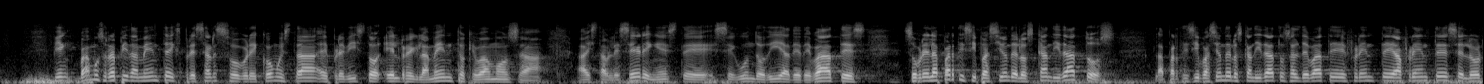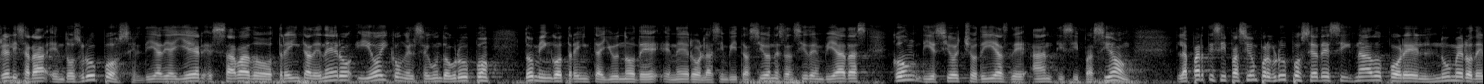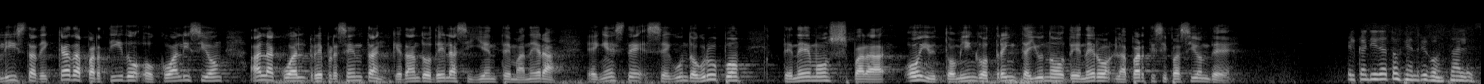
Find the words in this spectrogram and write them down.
Bien, vamos rápidamente a expresar sobre cómo está eh, previsto el reglamento que vamos a, a establecer en este segundo día de debates sobre la participación de los candidatos. La participación de los candidatos al debate frente a frente se lo realizará en dos grupos. El día de ayer es sábado 30 de enero y hoy con el segundo grupo, domingo 31 de enero. Las invitaciones han sido enviadas con 18 días de anticipación. La participación por grupo se ha designado por el número de lista de cada partido o coalición a la cual representan, quedando de la siguiente manera. En este segundo grupo tenemos para hoy, domingo 31 de enero, la participación de... El candidato Henry González.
